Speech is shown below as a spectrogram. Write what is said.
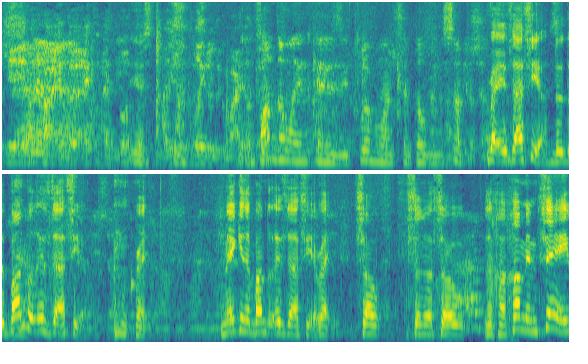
Yeah, I, I, I thought this, I looked later the Gemara. I thought- bundling is equivalent to building the sukkah. right, it's the asiya. The the bundle is the asiya. right. Making the bundle is the asiya. Right. So so the, so the chachamim say.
